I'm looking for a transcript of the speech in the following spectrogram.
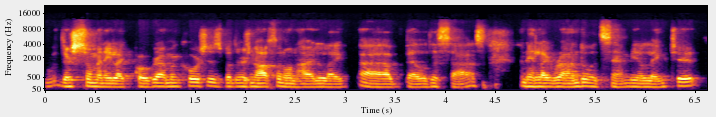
there's so many like programming courses, but there's nothing on how to like uh, build a SaaS. And then like Randall had sent me a link to it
